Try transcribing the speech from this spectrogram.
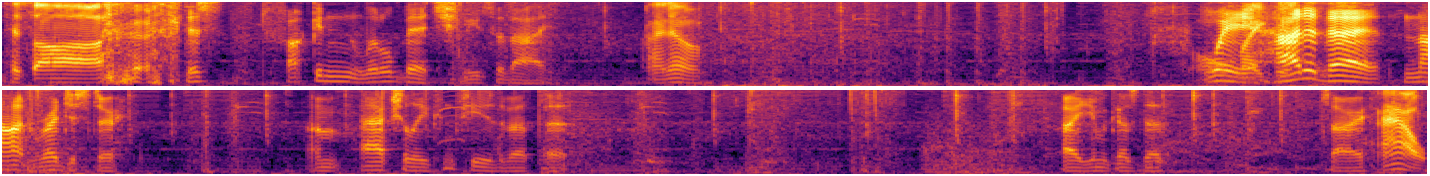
Piss off. This fucking little bitch needs to die. I know. Oh Wait, how did that not register? I'm actually confused about that. Alright, Yumiko's dead. Sorry, Ow.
